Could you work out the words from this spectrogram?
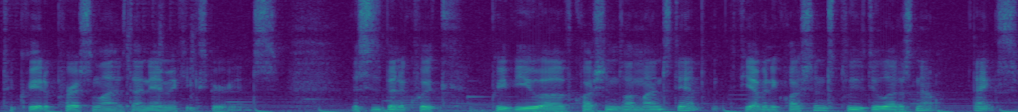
to create a personalized dynamic experience. This has been a quick preview of questions on MindStamp. If you have any questions, please do let us know. Thanks.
